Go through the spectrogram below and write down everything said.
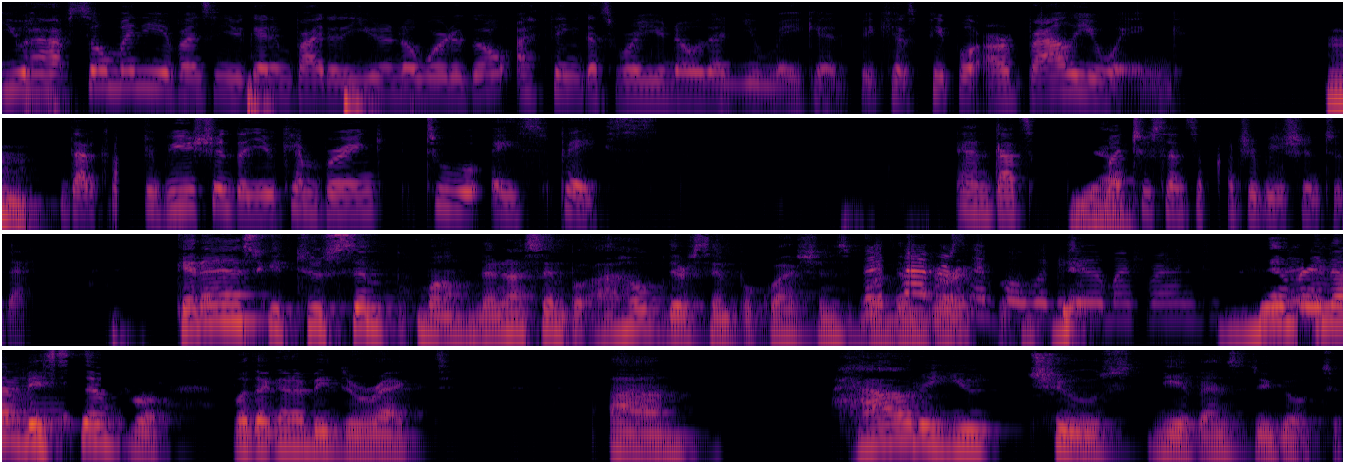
you have so many events that you get invited and you don't know where to go i think that's where you know that you make it because people are valuing Hmm. that contribution that you can bring to a space. And that's my two cents of contribution to that. Can I ask you two simple? Well, they're not simple. I hope they're simple questions, They're but they're never direct. simple with They, you, my friend. they may not be simple, but they're going to be direct. Um, how do you choose the events do you go to?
